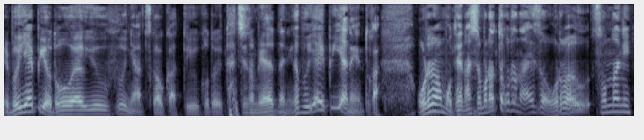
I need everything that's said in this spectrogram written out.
VIP をどういう風に扱うかっていうことで立ち飲みや何が VIP やねんとか、俺はもう手なしてもらったことないぞ、俺はそんなに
